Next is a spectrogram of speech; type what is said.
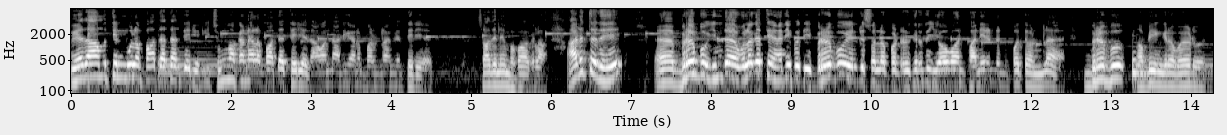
வேதாமத்தின் மூலம் பார்த்தா தான் தெரியும். நீ சும்மா கண்ணால பார்த்தா தெரியாது. அவன் தான் அதிகாரம் பண்றாங்க தெரியாது. ஸோ அதை நம்ம பார்க்கலாம். அடுத்தது பிரபு இந்த உலகத்தின் அதிபதி பிரபு என்று சொல்லப்பட்டிருக்கிறது. யோவான் பன்னிரெண்டு முப்பத்தொன்னில் பிரபு அப்படிங்கிற வேர்டு வருது.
